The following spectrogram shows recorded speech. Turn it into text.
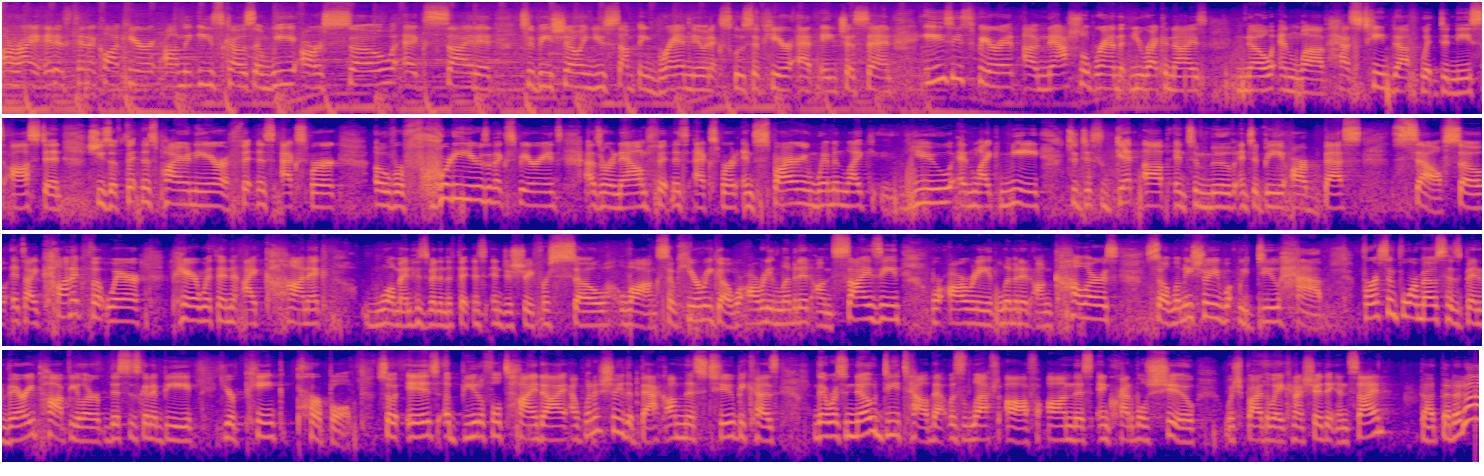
All right, it is 10 o'clock here on the East Coast, and we are so excited to be showing you something brand new and exclusive here at HSN. Easy Spirit, a national brand that you recognize, know, and love, has teamed up with Denise Austin. She's a fitness pioneer, a fitness expert, over 40 years of experience as a renowned fitness expert, inspiring women like you and like me to just get up and to move and to be our best self. So it's iconic footwear paired with an iconic woman who's been in the fitness industry for so long. So here we go. We're already limited on sizing. We're already limited on colors. So let me show you what we do have. First and foremost has been very popular. This is gonna be your pink purple. So it is a beautiful tie-dye. I wanna show you the back on this too because there was no detail that was left off on this incredible shoe, which by the way, can I show you the inside? Da, da, da, da,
